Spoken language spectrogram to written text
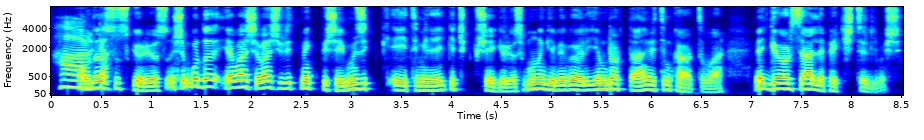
Harika. Orada da sus görüyorsun. Şimdi burada yavaş yavaş ritmik bir şey. Müzik eğitimiyle ilgili küçük bir şey görüyorsun. Bunun gibi böyle 24 tane ritim kartı var. Ve görselle pekiştirilmiş.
